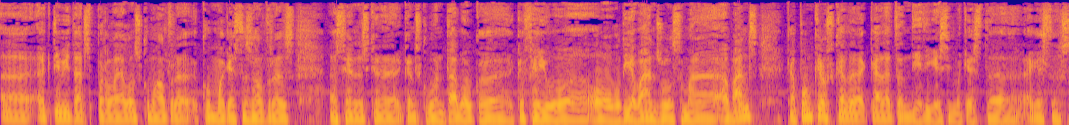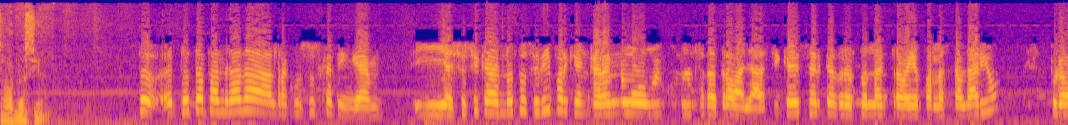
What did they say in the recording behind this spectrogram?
eh, activitats paral·leles com, altre, com aquestes altres escenes que, que ens comentàveu que, que fèieu eh, el dia abans o la setmana abans, cap on creus que ha de, que ha de tendir, diguéssim, aquesta, aquesta celebració? Tot, tot dependrà dels recursos que tinguem i això sí que no t'ho sé dir perquè encara no ho hem començat a treballar. Sí que és cert que durant tot l'any treballem per l'Escaldàrium, però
